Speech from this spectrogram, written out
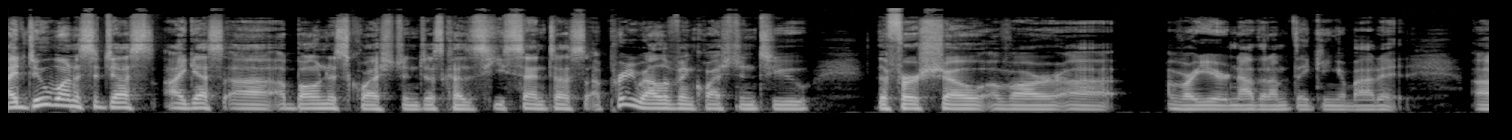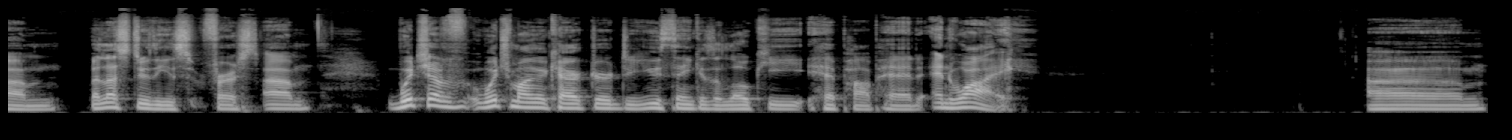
I do want to suggest, I guess, uh, a bonus question, just because he sent us a pretty relevant question to the first show of our uh, of our year. Now that I'm thinking about it, um, but let's do these first. Um, which of which manga character do you think is a low key hip hop head, and why? Um,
